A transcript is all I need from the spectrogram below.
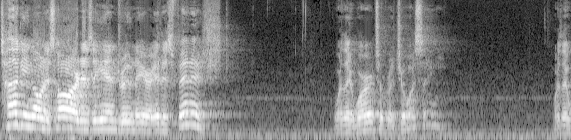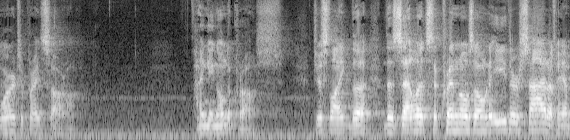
tugging on his heart as the end drew near? It is finished. Were they words of rejoicing? Were they words of great sorrow? Hanging on the cross. Just like the, the zealots, the criminals on either side of him,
